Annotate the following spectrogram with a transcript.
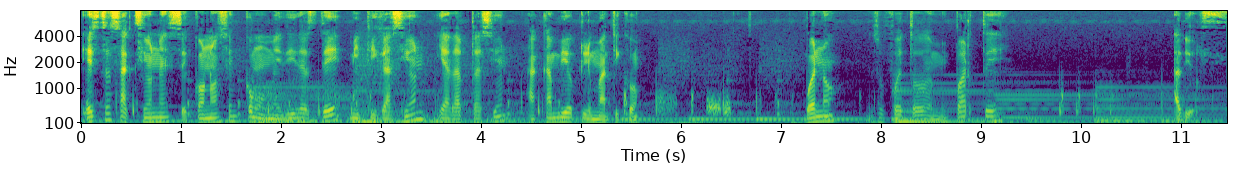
Estas acciones se conocen como medidas de mitigación y adaptación a cambio climático. Bueno, eso fue todo de mi parte. Adiós.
